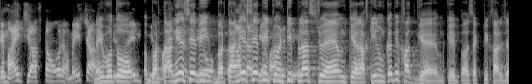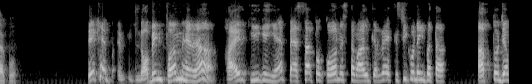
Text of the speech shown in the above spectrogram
हिमायत याफ्ता और हमेशा नहीं वो तो बरतानिया से भी बरतानिया से भी ट्वेंटी प्लस जो है उनके अरकान उनका भी खत गया है उनके सेक्रेटरी खारजा को। देखें लॉबिंग फर्म है ना हायर की गई है पैसा तो कौन इस्तेमाल कर रहा है किसी को नहीं पता। अब तो जब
